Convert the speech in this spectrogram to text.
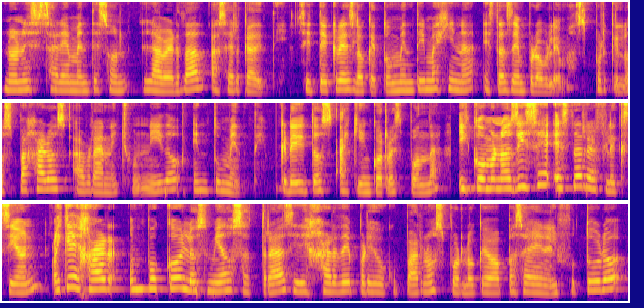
no necesariamente son la verdad acerca de ti. Si te crees lo que tu mente imagina, estás en problemas, porque los pájaros habrán hecho un nido en tu mente. Créditos a quien corresponda. Y como nos dice esta reflexión, hay que dejar un poco los miedos atrás y dejar de preocuparnos por lo que va a pasar en el futuro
